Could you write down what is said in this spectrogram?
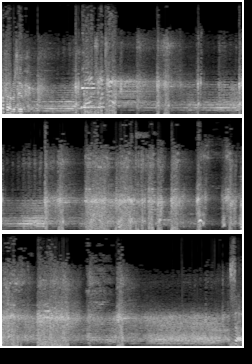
Affirmative. Sir,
